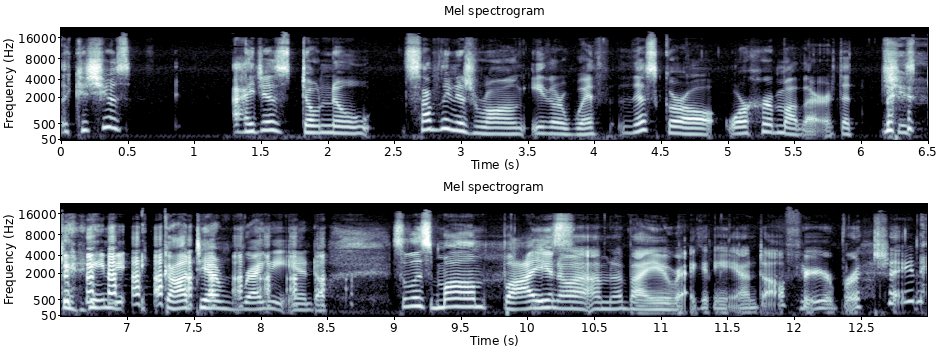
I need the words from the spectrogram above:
because she was. I just don't know. Something is wrong either with this girl or her mother that she's getting a goddamn Raggedy Ann doll. So this mom buys. You know what? I'm gonna buy you Raggedy Ann doll for your birthday now.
